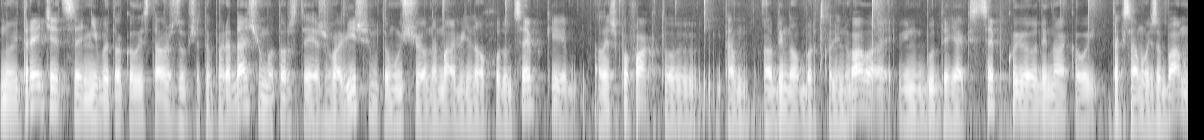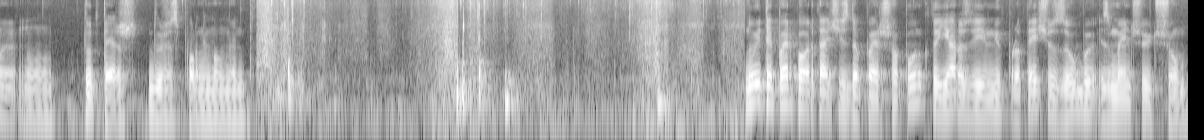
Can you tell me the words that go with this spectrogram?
Ну і третє, це нібито коли ставиш зубчату передачу, мотор стає жвавішим, тому що немає вільного ходу цепки. Але ж по факту там один оберт колінвала, він буде як з цепкою одинаковий, так само і зубами. Ну тут теж дуже спорний момент. Ну і тепер, повертаючись до першого пункту, я розвію міф про те, що зуби зменшують шум.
